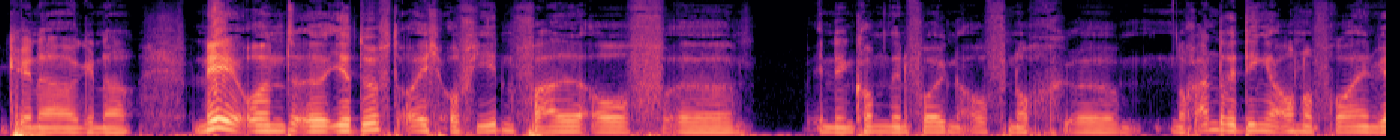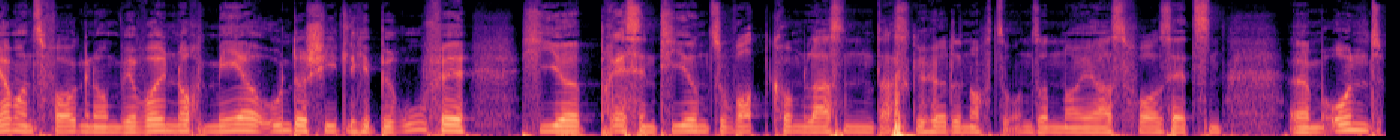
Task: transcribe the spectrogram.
Genau, genau. Nee, und äh, ihr dürft euch auf jeden Fall auf äh, in den kommenden Folgen auf noch, äh, noch andere Dinge auch noch freuen. Wir haben uns vorgenommen, wir wollen noch mehr unterschiedliche Berufe hier präsentieren, zu Wort kommen lassen. Das gehörte noch zu unseren Neujahrsvorsätzen. Ähm, und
